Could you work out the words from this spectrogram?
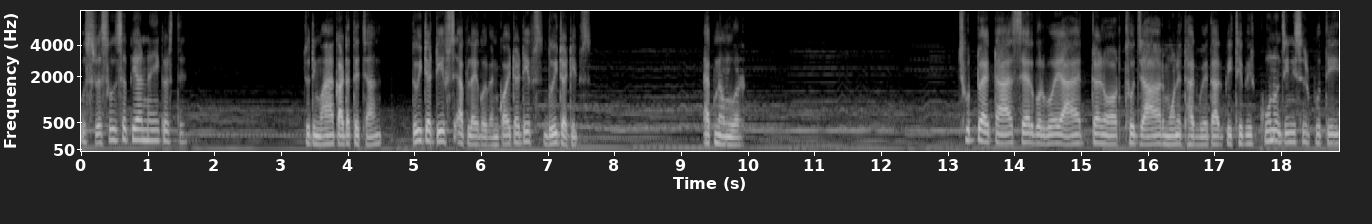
उस रसूल से प्यार नहीं करते जो মায়া काटते चाँद দুইটা টিপস অ্যাপ্লাই করবেন। কয়টা টিপস? দুইটা টিপস। এক নম্বর। ছোট্ট একটা আয়াত শেয়ার করব। এই আয়াতটার অর্থ যার মনে থাকবে তার পৃথিবীর কোনো জিনিসের প্রতি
